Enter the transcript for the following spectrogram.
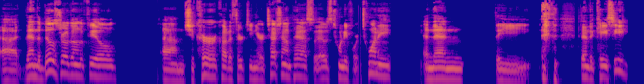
Uh, then the Bills drove down the field. Um, Shakir caught a 13 yard touchdown pass, so that was 24-20. And then the then the KC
